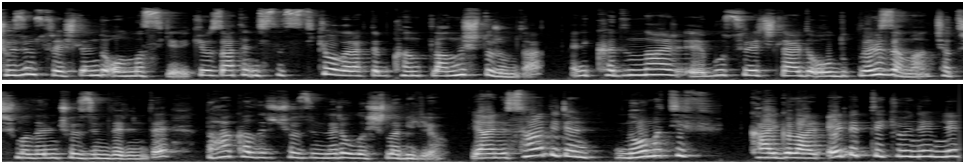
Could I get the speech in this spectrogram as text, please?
çözüm süreçlerinde olması gerekiyor. Zaten istatistik olarak da bu kanıtlanmış durumda. Hani kadınlar bu süreçlerde oldukları zaman çatışmaların çözümlerinde daha kalıcı çözümlere ulaşılabiliyor. Yani sadece normatif kaygılar elbette ki önemli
